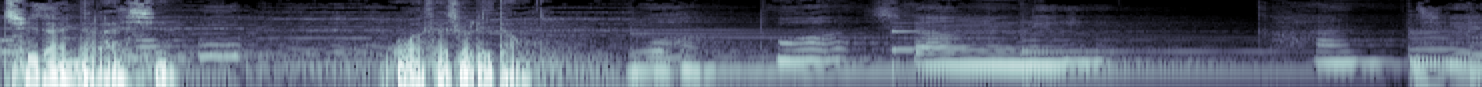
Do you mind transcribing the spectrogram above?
期待你的来信，在这里等你。我多想你看见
